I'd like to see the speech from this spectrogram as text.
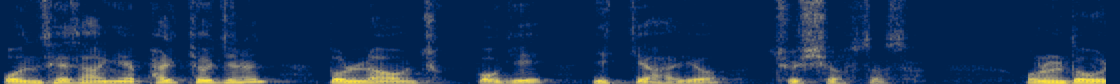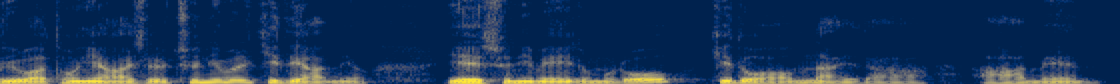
온 세상에 밝혀지는 놀라운 축복이 있게 하여 주시옵소서. 오늘도 우리와 동행하실 주님을 기대하며 예수님의 이름으로 기도하옵나이다. 아멘.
